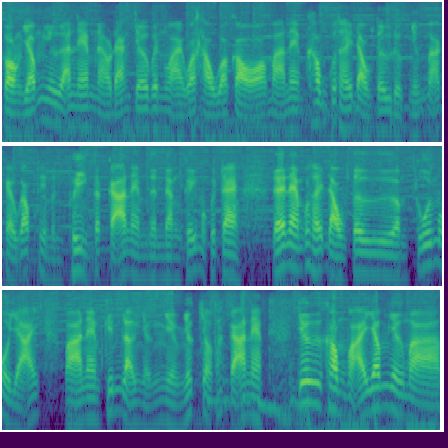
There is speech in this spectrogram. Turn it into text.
Còn giống như anh em nào đang chơi bên ngoài qua thầu qua cò mà anh em không có thể đầu tư được những mã kèo gốc thì mình khuyên tất cả anh em nên đăng ký một cái trang để anh em có thể đầu tư um, cuối mùa giải và anh em kiếm lợi nhuận nhiều nhất cho tất cả anh em. Chứ không phải giống như mà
